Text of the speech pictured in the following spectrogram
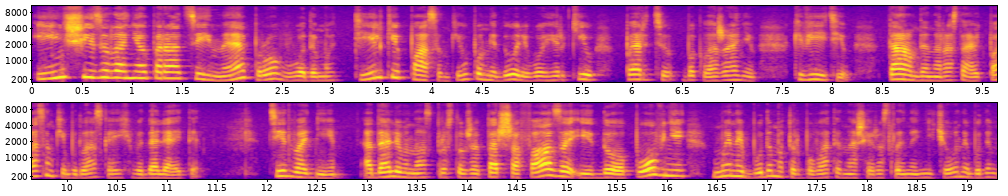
Інші зелені операції не проводимо, тільки пасенки у помідорів, огірків, перцю, баклажанів, квітів. Там, де наростають пасенки, будь ласка, їх видаляйте. Ці два дні. А далі у нас просто вже перша фаза, і до повні ми не будемо турбувати наші рослини, нічого не будемо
